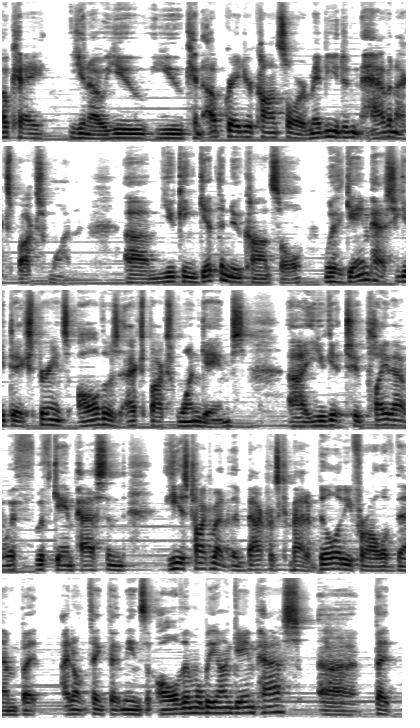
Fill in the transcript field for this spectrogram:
okay, you know, you you can upgrade your console, or maybe you didn't have an Xbox One. Um, you can get the new console with Game Pass. You get to experience all those Xbox One games uh, you get to play that with with Game Pass, and he has talked about the backwards compatibility for all of them, but I don't think that means that all of them will be on Game Pass. Uh, but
